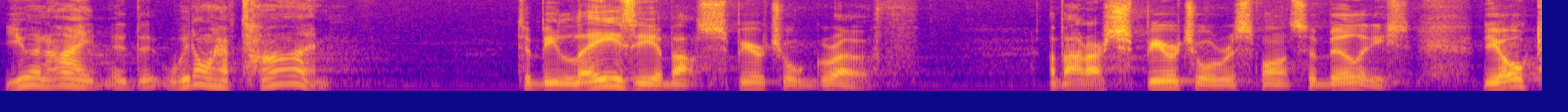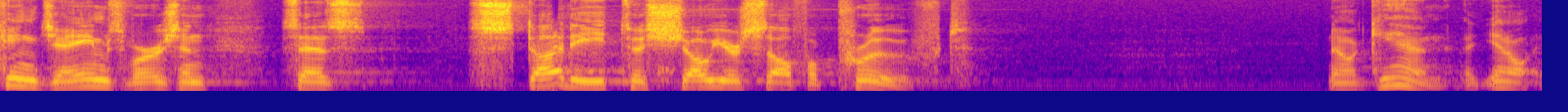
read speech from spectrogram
You and I, we don't have time to be lazy about spiritual growth, about our spiritual responsibilities. The old King James Version says, study to show yourself approved. Now, again, you know,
